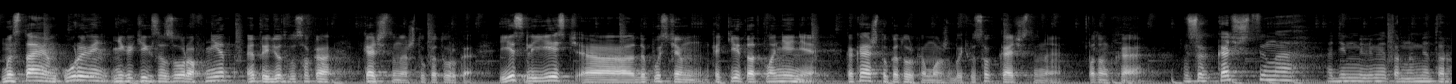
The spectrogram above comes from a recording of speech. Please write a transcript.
Мы ставим уровень, никаких зазоров нет, это идет высококачественная штукатурка. Если есть, э, допустим, какие-то отклонения, какая штукатурка может быть? Высококачественная, потом какая? Высококачественная, 1 мм на метр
